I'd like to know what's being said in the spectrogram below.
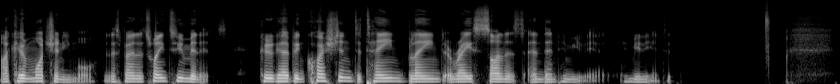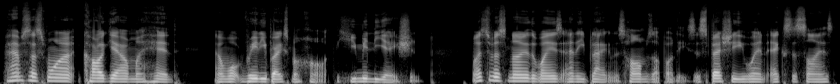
I couldn't watch anymore. In the span of 22 minutes, Kruger had been questioned, detained, blamed, erased, silenced, and then humiliated. Perhaps that's why I can't get out of my head and what really breaks my heart the humiliation. Most of us know the ways anti blackness harms our bodies, especially when exercised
